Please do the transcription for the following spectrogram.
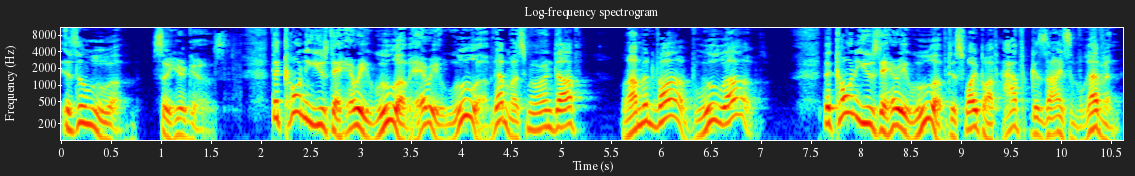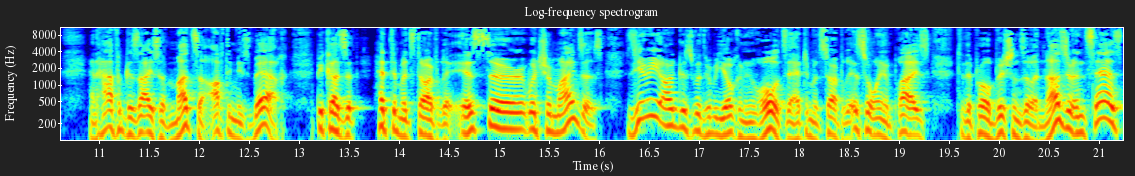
is a lulav. So here goes. The Kohen used a hairy lulav, hairy lulav. That must be on Daf Lamed Vav, lulav. The Kohen used a hairy lulav to swipe off half a kazais of leaven and half a kazais of matzah off the mizbech because of hetem starv le'isser, which reminds us, Ziri argues with Rabbi Yochanan who holds that hetem starv le'isser only applies to the prohibitions of a nazir and says,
